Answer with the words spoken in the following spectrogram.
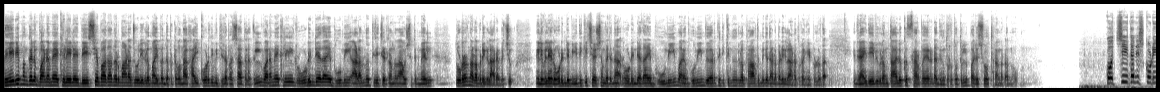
നേര്യമംഗലം വനമേഖലയിലെ ദേശീയപാത നിർമ്മാണ ജോലികളുമായി ബന്ധപ്പെട്ട് വന്ന ഹൈക്കോടതി വിധിയുടെ പശ്ചാത്തലത്തിൽ വനമേഖലയിൽ റോഡിന്റേതായ ഭൂമി അളന്ന് തിരിച്ചിടണമെന്ന ആവശ്യത്തിന്മേൽ തുടർ നടപടികൾ ആരംഭിച്ചു. നിലവിലെ റോഡിന്റെ വീതിക്ക് ശേഷം വരുന്ന റോഡിന്റേതായ ഭൂമിയും വനഭൂമിയും വേർതിരിക്കുന്നതിനുള്ള പ്രാഥമിക നടപടികളാണ് തുടങ്ങിയിട്ടുള്ളത്. ഇതിനായി ദേവികുളം താലൂക്ക് സർവേയറുടെ നേതൃത്വത്തിൽ പരിശോധന നടന്നു. കൊച്ചി ധനുഷ്കോടി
